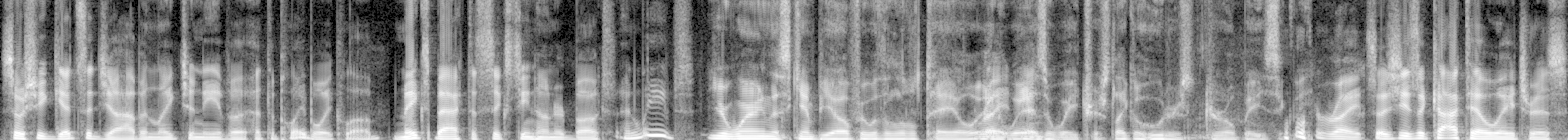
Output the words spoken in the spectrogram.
So she gets a job in Lake Geneva at the Playboy Club, makes back the 1600 bucks and leaves. You're wearing the skimpy outfit with a little tail a Right, as a waitress, like a Hooters girl, basically. Right. So she's a cocktail waitress,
